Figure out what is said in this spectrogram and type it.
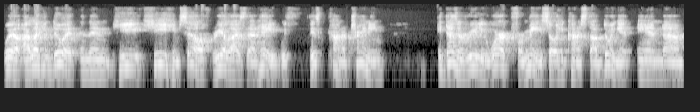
Well, I let him do it, and then he he himself realized that hey, with this kind of training, it doesn't really work for me. So he kind of stopped doing it, and um,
